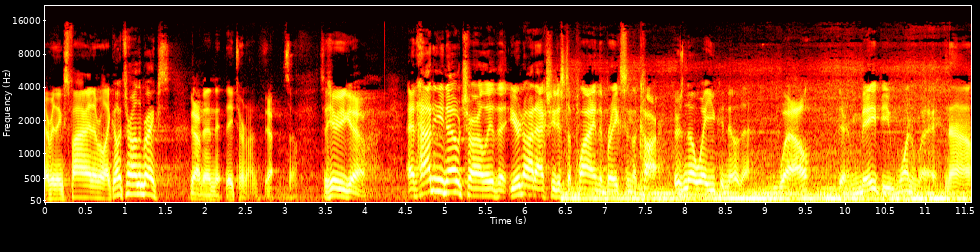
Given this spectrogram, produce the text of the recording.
everything's fine, and we're like oh turn on the brakes, Yeah. and then they- they turn on. Yeah. So. So here you go. And how do you know, Charlie, that you're not actually just applying the brakes in the car? There's no way you can know that. Well, there may be one way. No.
